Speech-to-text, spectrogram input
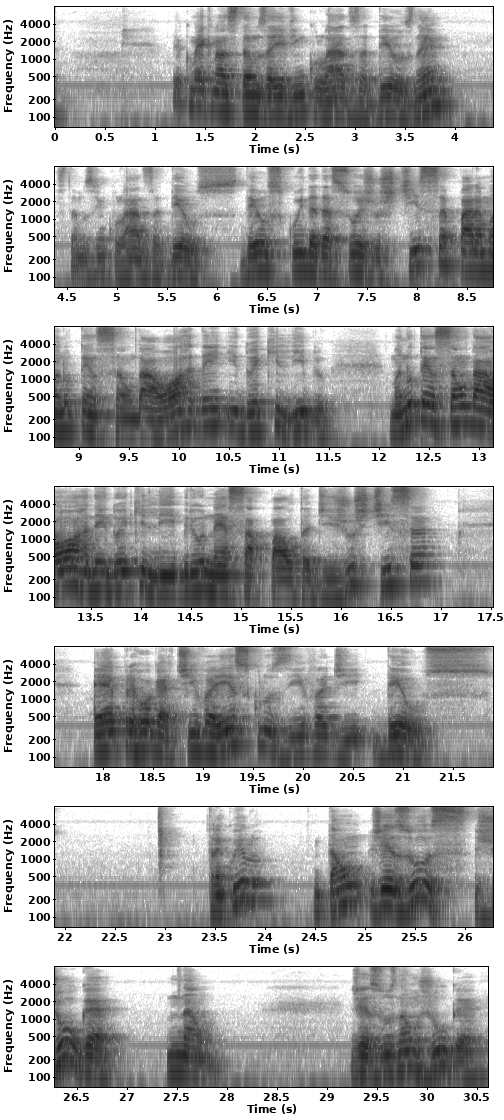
E como é que nós estamos aí vinculados a Deus, né? Estamos vinculados a Deus. Deus cuida da sua justiça para manutenção da ordem e do equilíbrio. Manutenção da ordem e do equilíbrio nessa pauta de justiça é prerrogativa exclusiva de Deus. Tranquilo? Então, Jesus julga? Não. Jesus não julga.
